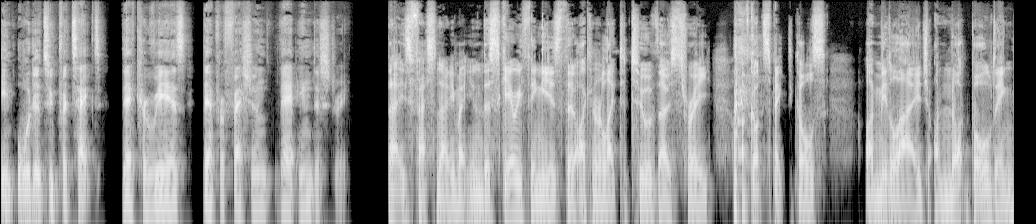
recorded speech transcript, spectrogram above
in order to protect their careers, their profession, their industry. That is fascinating, mate. You know, the scary thing is that I can relate to two of those three. I've got spectacles. I'm middle age. I'm not balding,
